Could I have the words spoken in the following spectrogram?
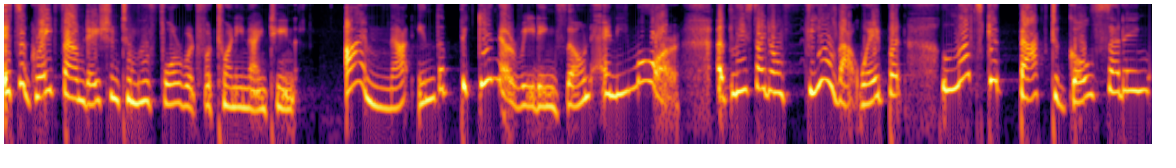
It's a great foundation to move forward for 2019. I'm not in the beginner reading zone anymore. At least I don't feel that way, but let's get back to goal setting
